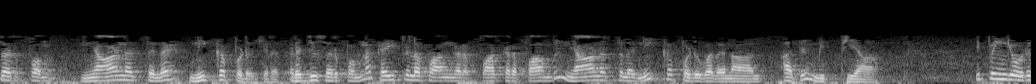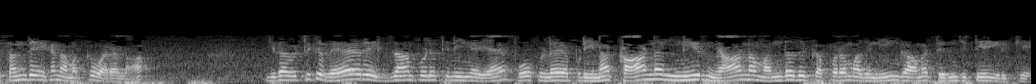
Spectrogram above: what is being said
சர்ப்பம் ஞானத்துல நீக்கப்படுகிறது. ரஜு சர்ப்பம்னா கயிற்றுல பாங்கிற பாக்கிற பாம்பு ஞானத்துல நீக்கப்படுவதனால் அது மித்தியா இப்ப இங்க ஒரு சந்தேகம் நமக்கு வரலாம். இதை விட்டுட்டு வேற எக்ஸாம்பிளுக்கு நீங்க ஏன் போகல அப்படின்னா காணல் நீர் ஞானம் வந்ததுக்கு அப்புறம் அது நீங்காம தெரிஞ்சிட்டே இருக்கே.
